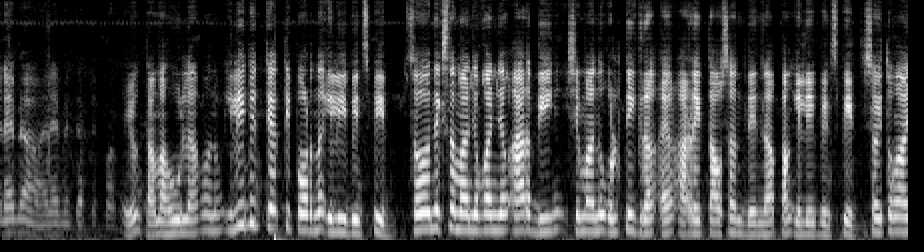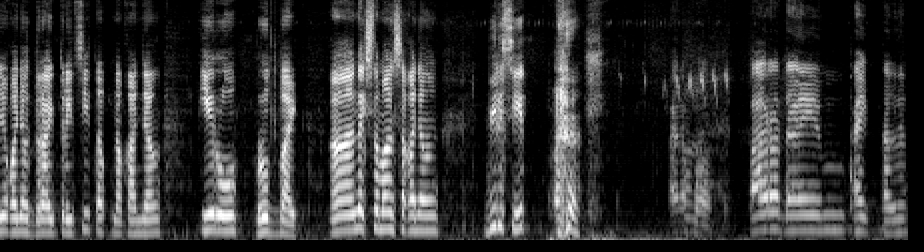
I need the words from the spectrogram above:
11, oh, 1134. Ayun, tama hula ko, no? 1134 na 11 speed. So next naman yung kanyang RD, Shimano Ultegra ay R8000 din na pang 11 speed. So ito nga yung kanyang drivetrain setup ng kanyang Aero road bike. Ah, next naman sa kanyang wheel seat, Ano po? Paradigm, ay, tawag.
